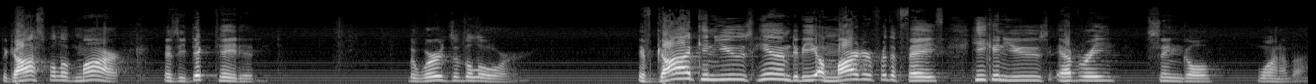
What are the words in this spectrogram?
the Gospel of Mark as he dictated the words of the Lord, if God can use him to be a martyr for the faith, he can use every single one of us.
